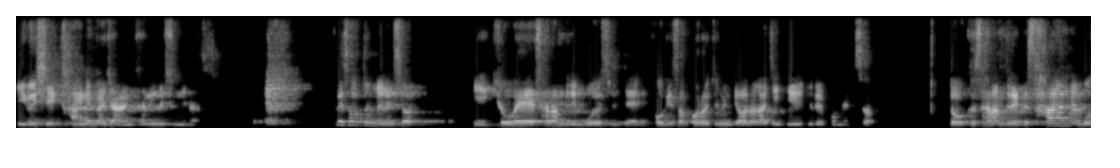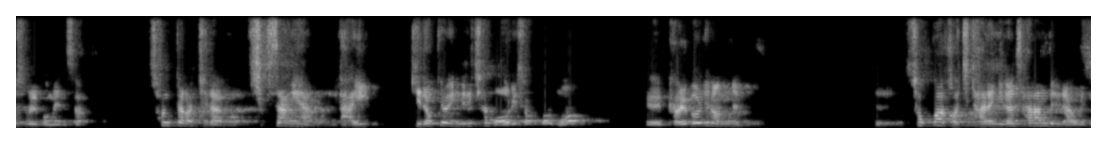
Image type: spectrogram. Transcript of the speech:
이것이 가능하지 않다는 것입니다. 그래서 어떤 면에서 이 교회의 사람들이 모였을 때 거기서 벌어지는 여러 가지 일들을 보면서 또 그 사람들의 그 삶의 모습을 보면서 손가락질하고 식상해하고 야, 이 기독교인들이 참 어리석고 뭐별 볼일 없는 그 속과 겉이 다른 이런 사람들이라고 이제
